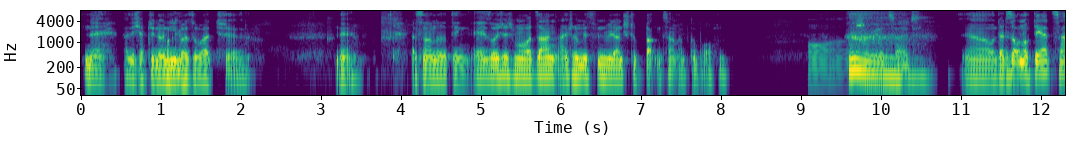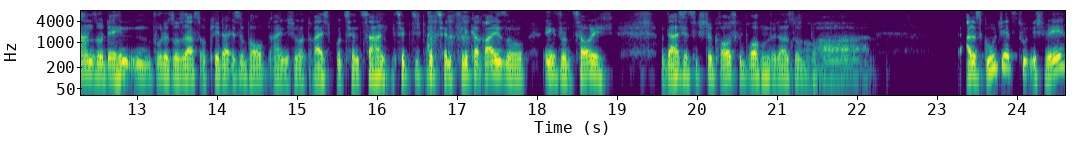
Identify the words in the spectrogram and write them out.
Nee, also ich habe den noch nie Okay. über so was. Äh, nee, das ist ein anderes Ding. Ey, soll ich euch mal was sagen? Alter, mir ist wieder ein Stück Backenzahn abgebrochen. Oh, schon wieder Zeit. Ja, und das ist auch noch der Zahn, so der hinten, wo du so sagst, okay, da ist überhaupt eigentlich nur 30% Zahn, 70% Flickerei, so, irgend so ein Zeug. Und da ist jetzt ein Stück rausgebrochen, wieder so, Oh. boah. Alles gut jetzt, tut nicht weh,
